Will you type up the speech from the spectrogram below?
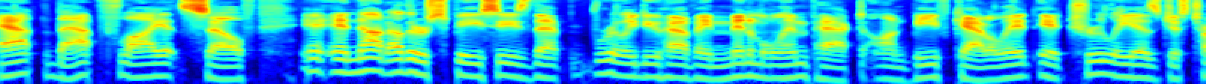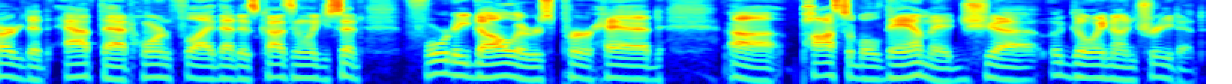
at that fly itself and not other species that really do have a minimal impact on beef cattle. It, it truly is just targeted at that horn fly that is causing, like you said, $40 per head uh, possible damage uh, going untreated.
